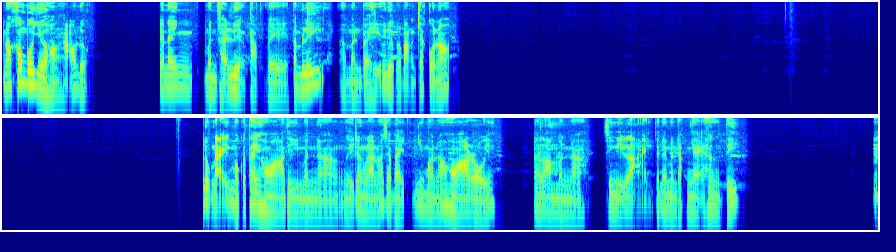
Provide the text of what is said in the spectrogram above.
nó không bao giờ hoàn hảo được. Cho nên mình phải luyện tập về tâm lý à, mình phải hiểu được cái bản chất của nó. Lúc nãy một cái tay hòa thì mình à, nghĩ rằng là nó sẽ bạch nhưng mà nó hòa rồi nó làm mình à, suy nghĩ lại cho nên mình đặt nhẹ hơn một tí.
